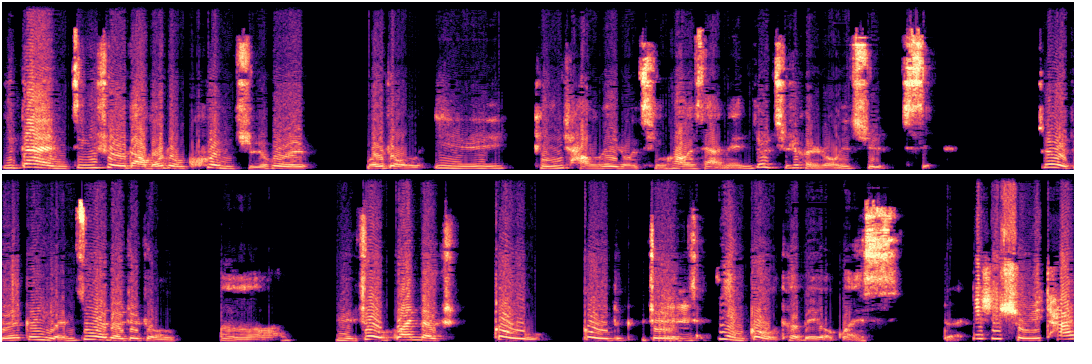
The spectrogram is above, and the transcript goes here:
一旦经受到某种困局或者某种异于平常的一种情况下面，你就其实很容易去写。所以我觉得跟原作的这种呃宇宙观的构构的这个建构特别有关系。对那是属于他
